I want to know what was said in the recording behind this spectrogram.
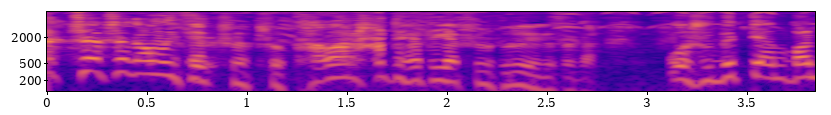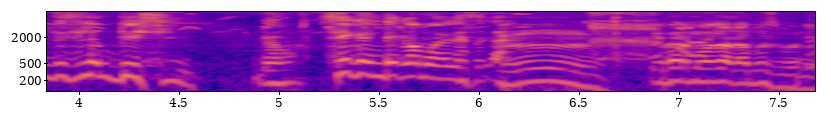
একশো একশো কামাইছে একশো একশো। খাওয়ার হাতে হাতে একশো শুরু হয়ে গেছে ওষুধের টেম্পার দিয়েছিলাম বেশি। দেখো সেকেন্ডে কামা গেছে হুম এবার মজাটা বুঝব নি।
